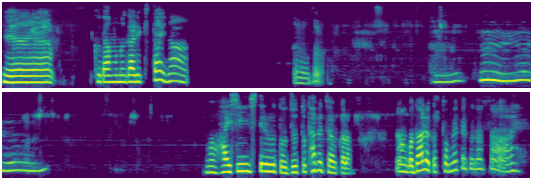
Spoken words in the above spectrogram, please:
ねえ、果物狩り行きたいな。そろそろ。もう配信してるとずっと食べちゃうから。なんか誰か止めてください。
